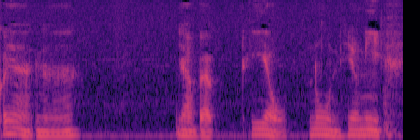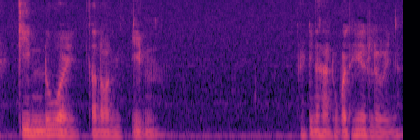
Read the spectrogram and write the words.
ก็อยากนะ อยากแบบเที่ยวนู่นเที่ยวนี่กินด้วยตลอดกินอยากกินอาหารทุกประเทศเลยนะ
